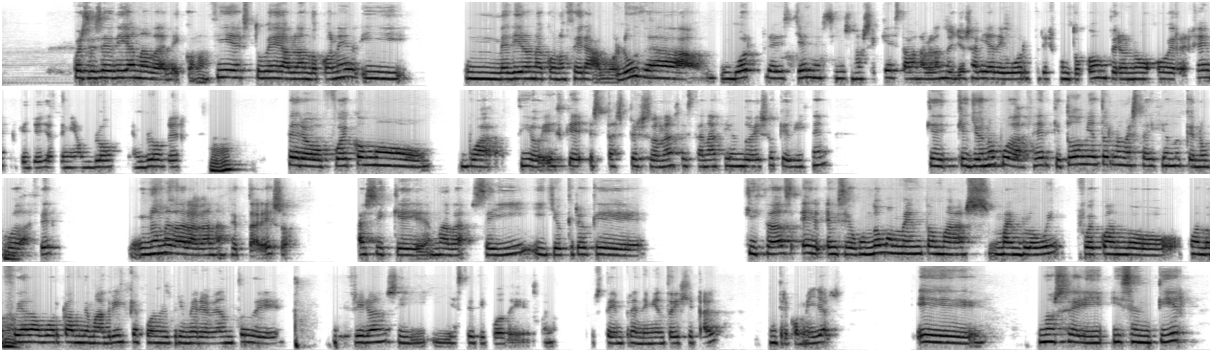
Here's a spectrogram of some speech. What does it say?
Pues ese día nada, le conocí, estuve hablando con él y me dieron a conocer a Boluda, WordPress, Genesis, no sé qué, estaban hablando, yo sabía de WordPress.com, pero no ORG, porque yo ya tenía un blog en Blogger. Pero fue como, Buah, tío, es que estas personas están haciendo eso que dicen que, que, yo no puedo hacer, que todo mi entorno me está diciendo que no puedo hacer no me da la gana aceptar eso. Así que nada, seguí y yo creo que quizás el, segundo momento más mind-blowing fue cuando, cuando fui a la WordCamp de Madrid, que fue mi primer evento de, freelance y, este tipo de, bueno, este emprendimiento digital, entre comillas. Y no sé, y, sentir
